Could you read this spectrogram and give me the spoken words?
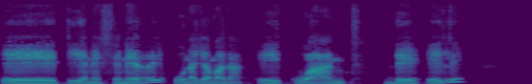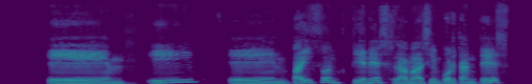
eh, tienes en R una llamada eh, QuantDL eh, y en Python tienes la más importante es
